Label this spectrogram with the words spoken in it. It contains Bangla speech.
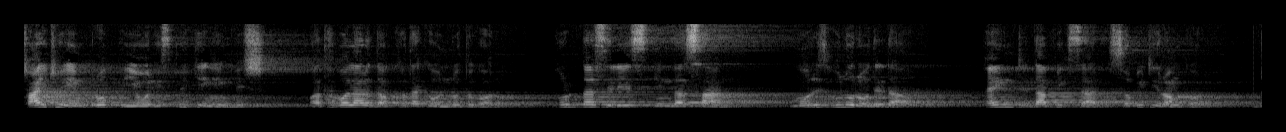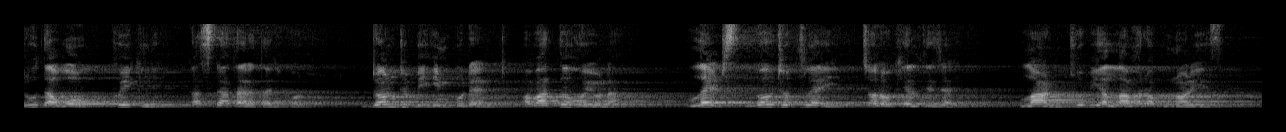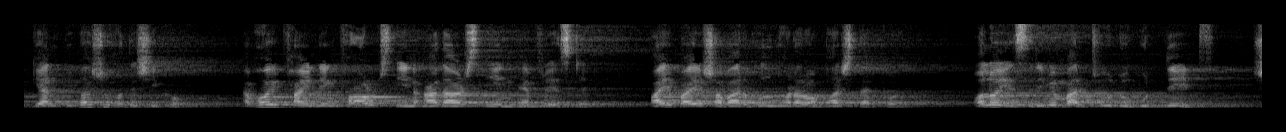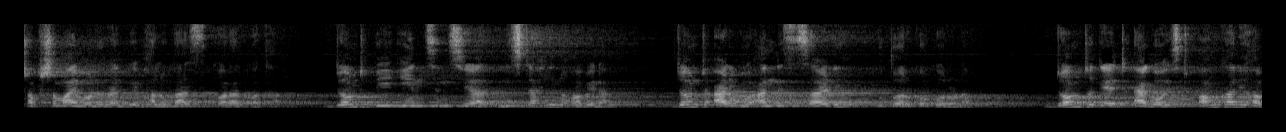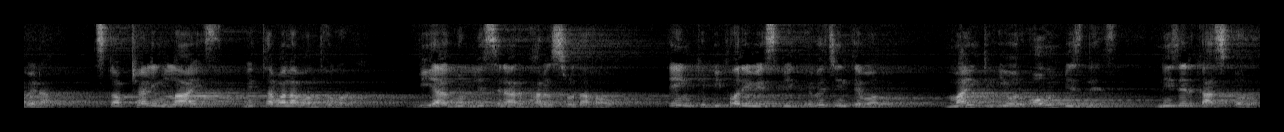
Try to improve your speaking English কথা বলার দক্ষতাকে উন্নত করো। Put the chillies in the sun মরিচগুলো রোদে দাও। পেইন্ট দ্য পিকচার ছবিটি রং করো। ডু দ্য ওয়ার্ক কুইকলি কাজটা তাড়াতাড়ি করো। ডোন্ট বি ইম্পুডেন্ট অবাধ্য হইও না। লেটস গো টু প্লে চলো খেলতে যাই। Learn to be a lover of knowledge জ্ঞান পিপাসু হতে শিখো। Avoid finding faults in others in every step পায়ে পায়ে সবার ভুল ধরার অভ্যাস ত্যাগ করো। Always remember to do good deeds সবসময় মনে রাখবে ভালো কাজ করার কথা। ডোন্ট বি ইনসিনসিয়ার নিষ্ঠাহীন হবে না। ডোন্ট আর্গু আননেসেসারি কুতর্ক করো না। ডোন্ট গেট অ্যাগোয়েস্ট অহংকারী হবে না। স্টপ টেলিং লাইস মিথ্যা বলা বন্ধ করো। বি আ গুড লিসেনার ভালো শ্রোতা হও। থিঙ্ক বিফোর ইউ স্পিক ভেবে চিনতে বলো। মাইন্ড ইউর ওন বিজনেস নিজের কাজ করো।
